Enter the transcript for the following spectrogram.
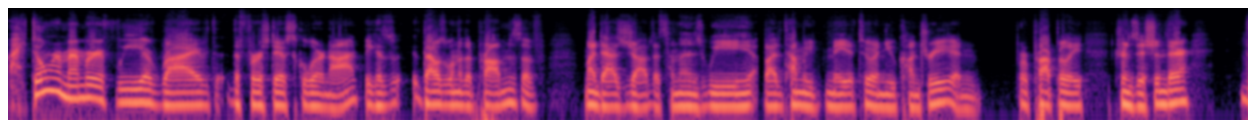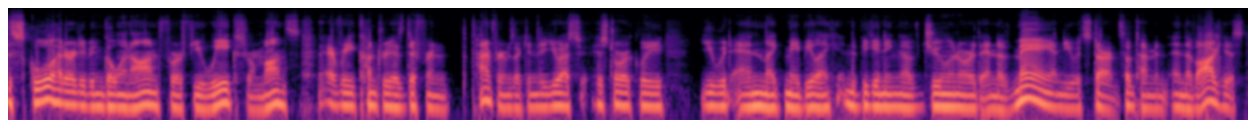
I don't remember if we arrived the first day of school or not because that was one of the problems of my dad's job that sometimes we by the time we made it to a new country and were properly transitioned there the school had already been going on for a few weeks or months every country has different time frames like in the us historically you would end like maybe like in the beginning of June or the end of May, and you would start sometime in end of August.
